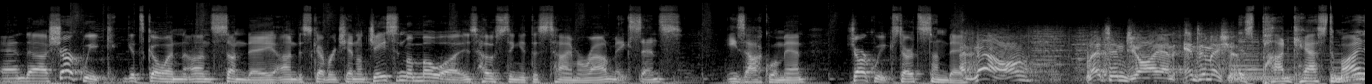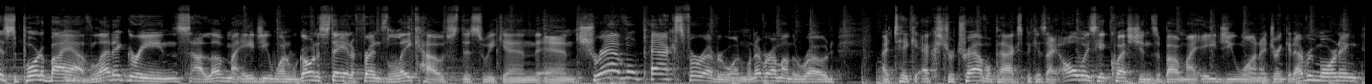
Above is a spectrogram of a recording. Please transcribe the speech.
And uh, Shark Week gets going on Sunday on Discovery Channel. Jason Momoa is hosting it this time around. Makes sense. He's Aquaman. Shark Week starts Sunday. And now, let's enjoy an intermission. This podcast of mine is supported by Athletic Greens. I love my AG1. We're going to stay at a friend's lake house this weekend and travel packs for everyone. Whenever I'm on the road, I take extra travel packs because I always get questions about my AG1. I drink it every morning.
